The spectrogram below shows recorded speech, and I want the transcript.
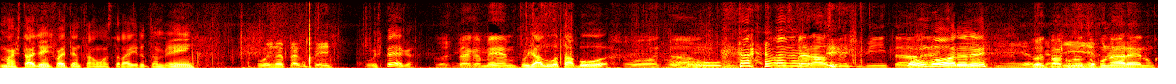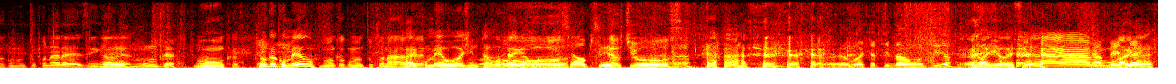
mais tarde a gente vai tentar umas traíras também. Hoje nós pega o peixe. Hoje pega. Hoje pega mesmo? Hoje a lua tá boa. Ô, então, vamos esperar os peixes vir então, Então bora, né? Doido pra comer um tucunaré, nunca comi um tucunarézinho, galera. Nunca. Nunca, Nunca comeu? nunca comi um tucunaré. Vai comer hoje, então vou pegar um especial pra você. Deus te ouça. Eu vou te dar um aqui, ó. Aí, ó, esse, é, Ah, Acabei Vai, de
